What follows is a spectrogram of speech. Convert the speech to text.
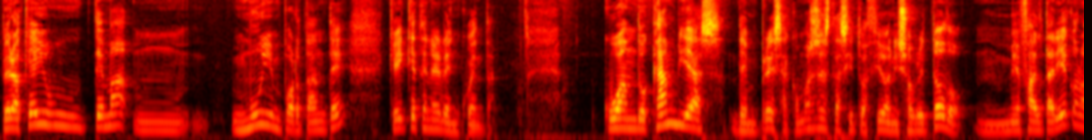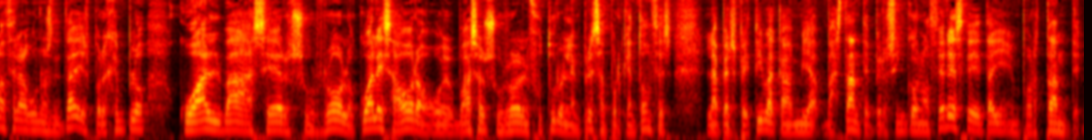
Pero aquí hay un tema mm, muy importante que hay que tener en cuenta. Cuando cambias de empresa, ¿cómo es esta situación? Y sobre todo, me faltaría conocer algunos detalles. Por ejemplo, cuál va a ser su rol, o cuál es ahora, o va a ser su rol en el futuro en la empresa, porque entonces la perspectiva cambia bastante. Pero sin conocer este detalle importante,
